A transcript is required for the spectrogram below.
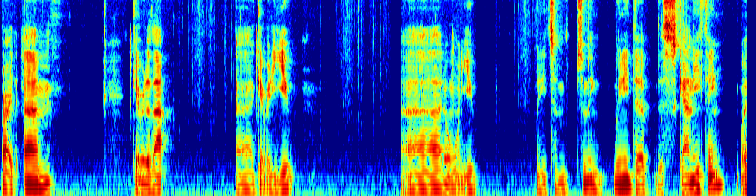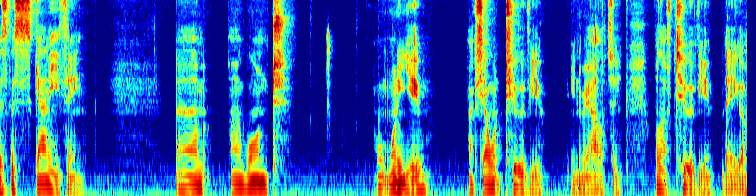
Right, um, get rid of that. Uh, get rid of you. Uh, I don't want you. We need some something. We need the the scanny thing. Where's the scanny thing? Um, I want. I want one of you. Actually, I want two of you in reality. We'll have two of you. There you go.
